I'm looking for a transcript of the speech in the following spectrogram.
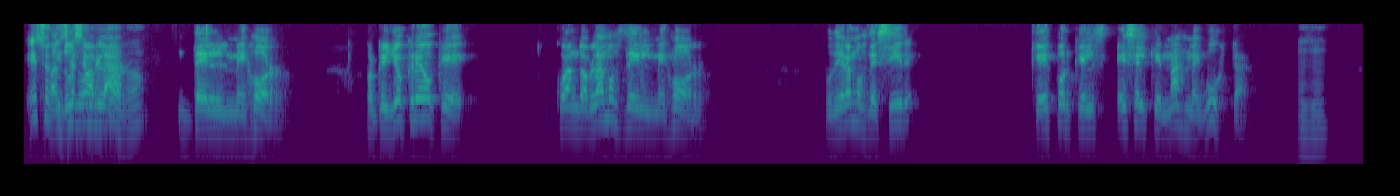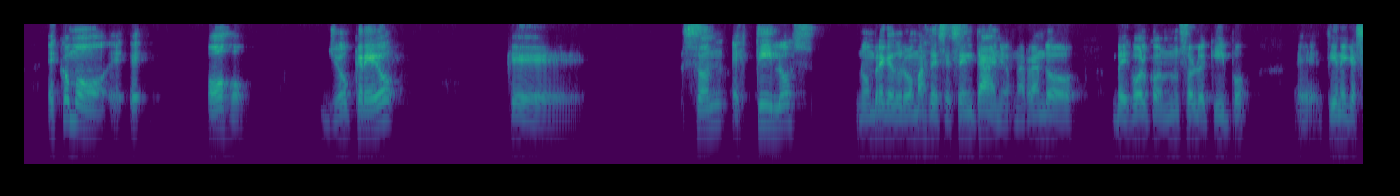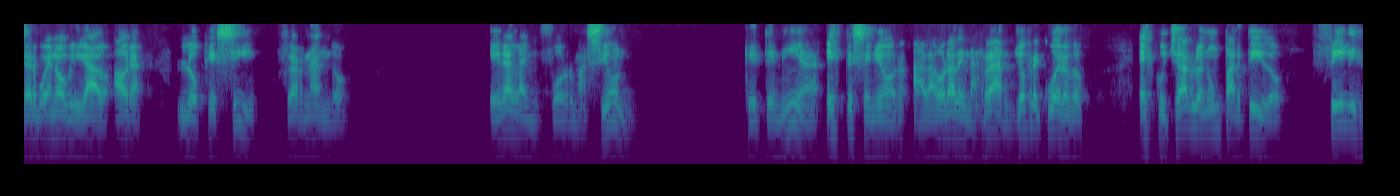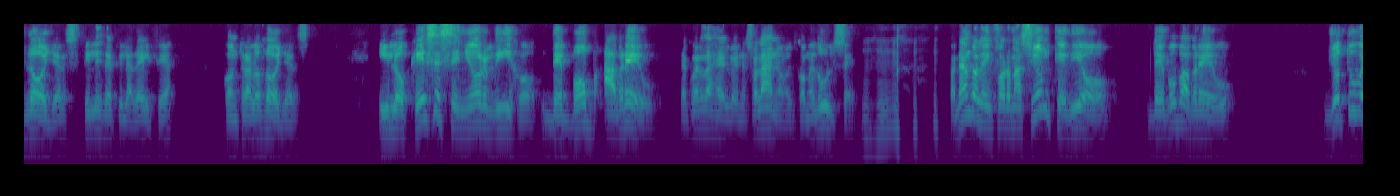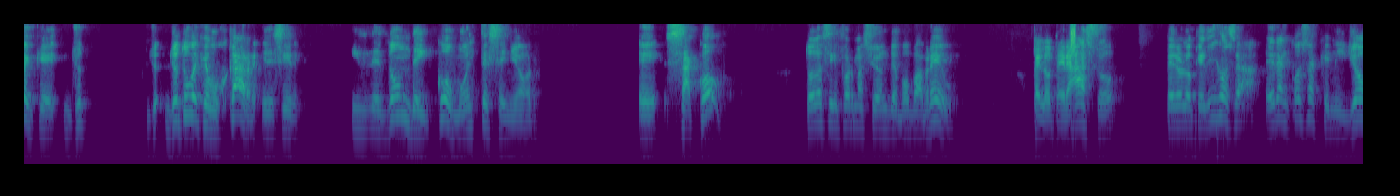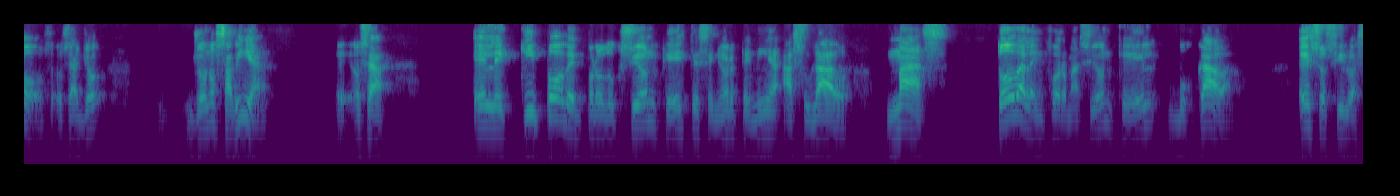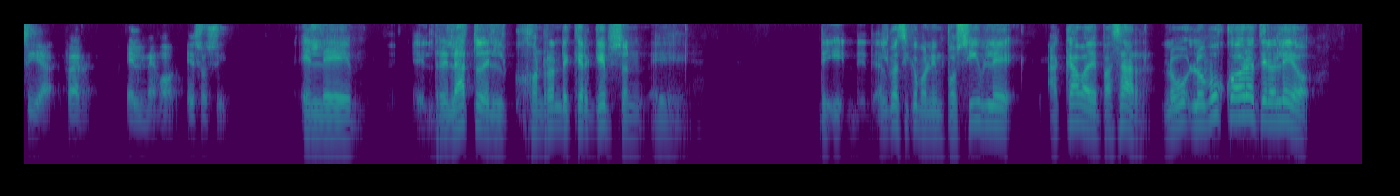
eso cuando uno habla mejor, ¿no? del mejor, porque yo creo que cuando hablamos del mejor, pudiéramos decir que es porque es el que más me gusta. Uh -huh. Es como, eh, eh, ojo, yo creo que son estilos, un hombre que duró más de 60 años narrando béisbol con un solo equipo, eh, tiene que ser bueno obligado. Ahora, lo que sí, Fernando, era la información que tenía este señor a la hora de narrar. Yo recuerdo escucharlo en un partido, Phillies Dodgers, Phillies de Filadelfia, contra los Dodgers, y lo que ese señor dijo de Bob Abreu, ¿te acuerdas del venezolano, el come dulce? Uh -huh. Fernando, la información que dio de Bob Abreu, yo tuve que, yo, yo, yo tuve que buscar y decir, ¿y de dónde y cómo este señor eh, sacó toda esa información de Bob Abreu? Peloterazo, pero lo que dijo, o sea, eran cosas que ni yo, o sea, yo, yo no sabía. Eh, o sea, el equipo de producción que este señor tenía a su lado, más toda la información que él buscaba, eso sí lo hacía Fer el mejor, eso sí. El, eh, el relato del jonrón de Kirk Gibson, eh, de, de, algo así como lo imposible acaba de pasar. Lo, lo busco ahora, te lo leo.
